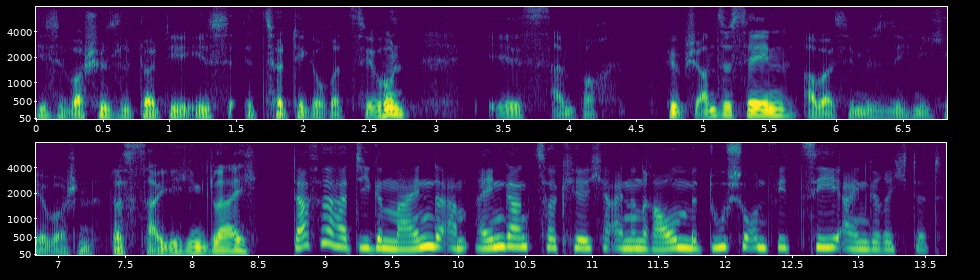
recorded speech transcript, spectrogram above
diese Waschschüssel dort, die ist zur Dekoration, ist einfach hübsch anzusehen, aber Sie müssen sich nicht hier waschen. Das zeige ich Ihnen gleich. Dafür hat die Gemeinde am Eingang zur Kirche einen Raum mit Dusche und WC eingerichtet.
